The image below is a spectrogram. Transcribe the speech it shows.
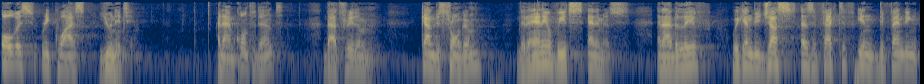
always requires unity. And I'm confident that freedom can be stronger than any of its enemies. And I believe we can be just as effective in defending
